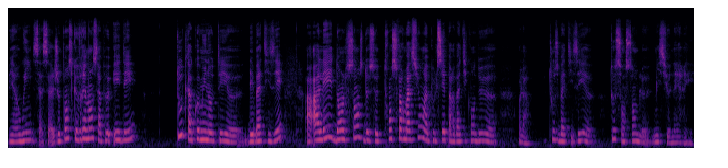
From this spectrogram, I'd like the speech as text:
Bien oui, ça, je pense que vraiment ça peut aider toute la communauté euh, des baptisés à aller dans le sens de cette transformation impulsée par Vatican II. Euh, voilà, tous baptisés, euh, tous ensemble missionnaires et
